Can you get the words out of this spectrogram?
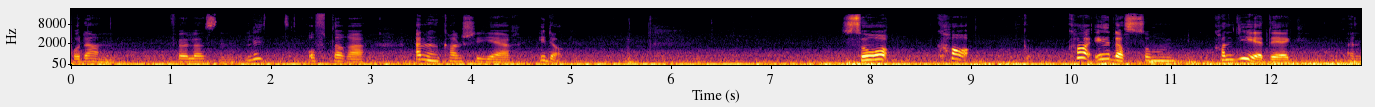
på den følelsen litt oftere enn en kanskje gjør i dag. Så hva, hva er det som kan gi deg en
